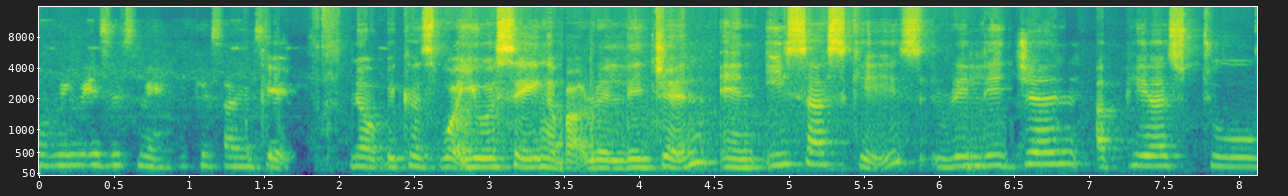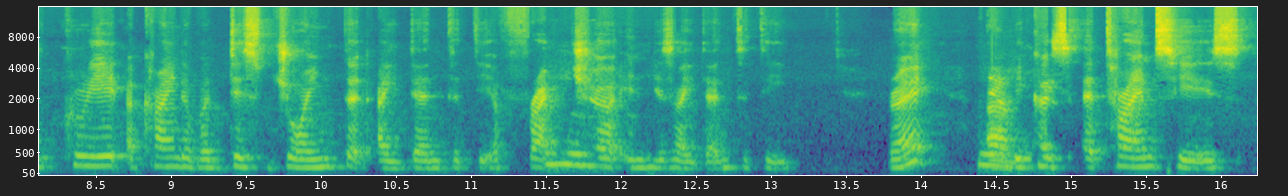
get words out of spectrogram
oh maybe is this me okay sorry Okay. No, because what you were saying about religion, in Isa's case, religion appears to create a kind of a disjointed identity, a fracture in his identity, right? Uh, yeah because at times he is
